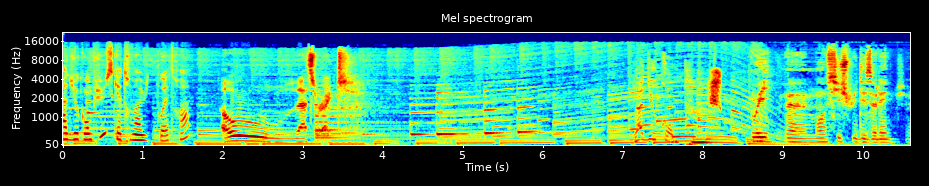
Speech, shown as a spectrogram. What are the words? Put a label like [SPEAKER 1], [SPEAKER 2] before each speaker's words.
[SPEAKER 1] Radio Campus 88.3.
[SPEAKER 2] Oh, that's right.
[SPEAKER 3] Radio Campus.
[SPEAKER 4] Oui, euh, moi aussi je suis désolé. Je-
